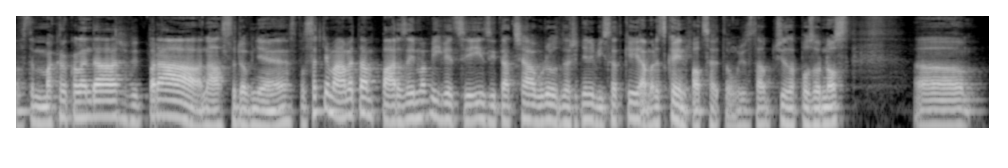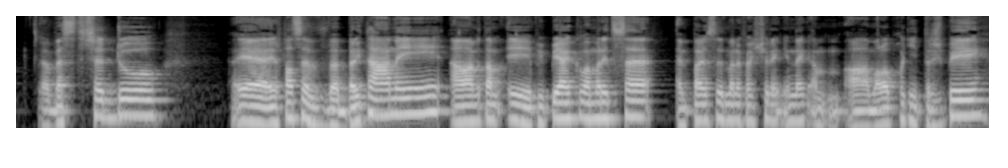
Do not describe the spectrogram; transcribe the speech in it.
uh, ten makrokalendář vypadá následovně. V podstatě máme tam pár zajímavých věcí. Zítra třeba budou zveřejněny výsledky americké inflace, to může stát určitě za pozornost. Eh, ve středu je inflace v Británii a máme tam i PPI v Americe, Empire State Manufacturing Index a, a maloobchodní tržby.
